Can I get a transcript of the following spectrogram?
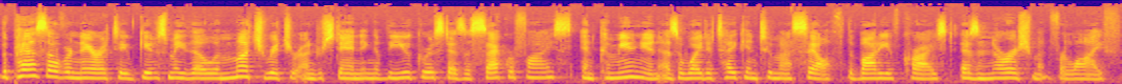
The Passover narrative gives me, though, a much richer understanding of the Eucharist as a sacrifice and communion as a way to take into myself the body of Christ as nourishment for life.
